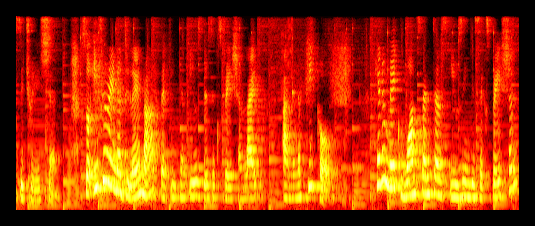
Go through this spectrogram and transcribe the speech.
situation. So if you're in a dilemma, then you can use this expression like I'm in a pickle. Can you make one sentence using this expression?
